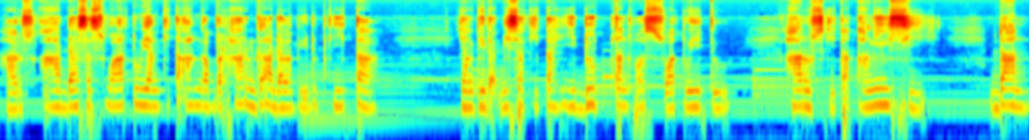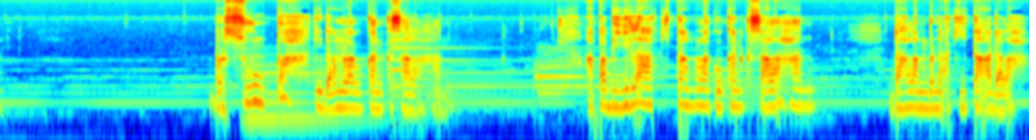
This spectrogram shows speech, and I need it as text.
harus ada sesuatu yang kita anggap berharga dalam hidup kita yang tidak bisa kita hidup tanpa sesuatu itu harus kita tangisi dan bersumpah tidak melakukan kesalahan. Apabila kita melakukan kesalahan, dalam benak kita adalah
